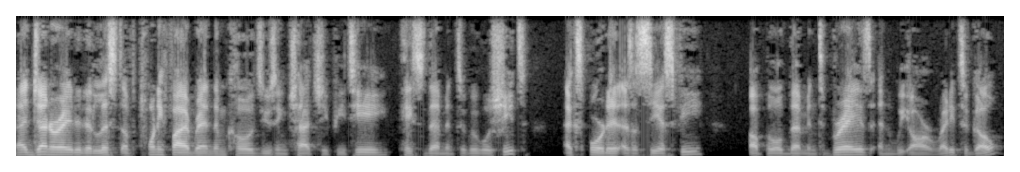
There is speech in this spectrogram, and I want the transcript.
I generated a list of 25 random codes using ChatGPT, pasted them into Google Sheets, exported it as a CSV, upload them into Braze, and we are ready to go.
